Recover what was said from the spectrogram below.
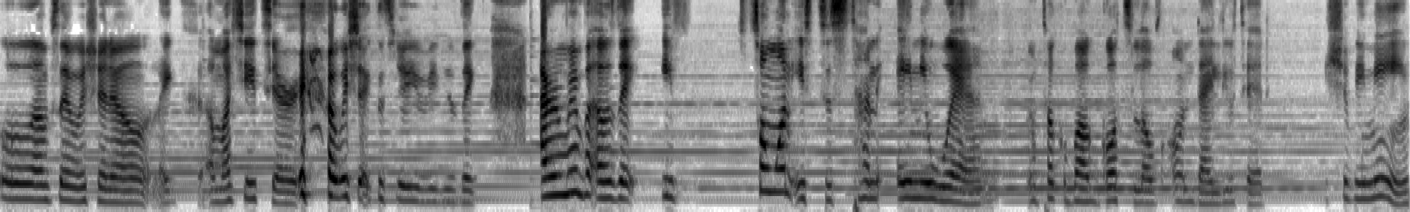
Oh, I'm so emotional. Like I'm actually teary. I wish I could show you videos. Like I remember I was like, if someone is to stand anywhere and talk about God's love undiluted, it should be me.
